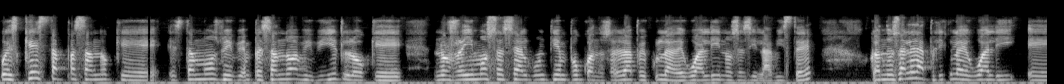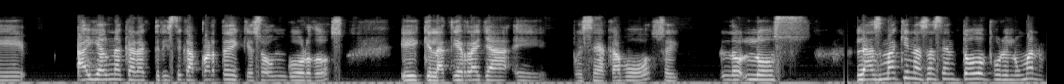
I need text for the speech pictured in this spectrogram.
pues qué está pasando que estamos empezando a vivir lo que nos reímos hace algún tiempo cuando salió la película de Wally, no sé si la viste. Cuando sale la película de Wally, eh, hay una característica aparte de que son gordos, eh, que la Tierra ya eh, pues se acabó, se, los las máquinas hacen todo por el humano.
